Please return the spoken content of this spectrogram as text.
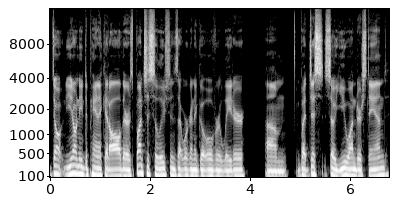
don't you don't need to panic at all. There's a bunch of solutions that we're going to go over later. Um, but just so you understand,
